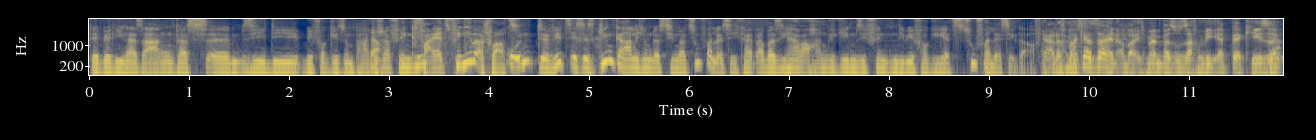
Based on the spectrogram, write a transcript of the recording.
der Berliner sagen, dass ähm, sie die BVG sympathischer finden. ich fahre jetzt viel lieber schwarz. Und der Witz ist, es ging gar nicht um das Thema Zuverlässigkeit, aber Sie haben auch angegeben, Sie finden die BVG jetzt zuverlässiger auf Ja, das mag ja sein, aber ich meine, bei so Sachen wie Erdbeerkäse,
